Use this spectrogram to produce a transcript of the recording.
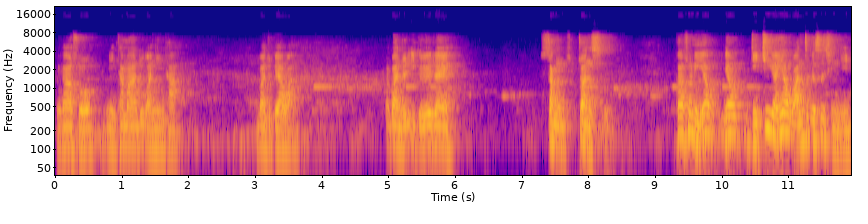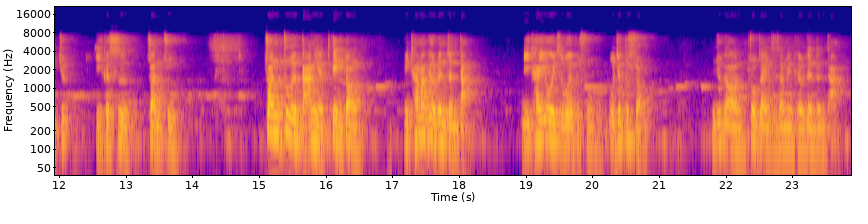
我跟他说，你他妈就玩赢他，要不然就不要玩，要不然就一个月内上钻石。他说你要你要你既然要玩这个事情，你就一个是专注，专注的打你的电动，你他妈给我认真打，离开位置我也不舒服，我就不爽。你就刚好坐在椅子上面，给我认真打，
